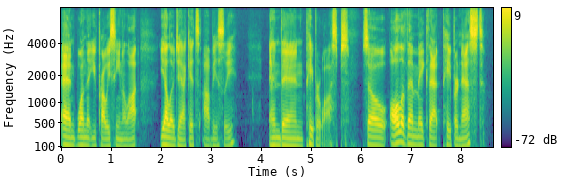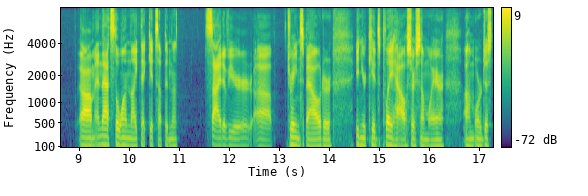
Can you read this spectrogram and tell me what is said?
and one that you've probably seen a lot. Yellow jackets, obviously, and then paper wasps. So all of them make that paper nest, um, and that's the one like that gets up in the side of your uh, drain spout or in your kid's playhouse or somewhere, um, or just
